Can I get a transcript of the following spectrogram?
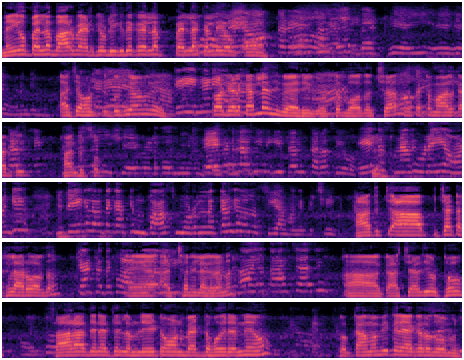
ਨਹੀਂ ਉਹ ਪਹਿਲਾਂ ਬਾਹਰ ਬੈਠ ਕੇ ਉਡੀਕਦੇ ਪਹਿਲਾਂ ਪਹਿਲਾਂ ਇਕੱਲੇ ਉਹ ਉਹ- ਇਹ ਬੈਠੇ ਆਈ ਇਹ ਹੋਣਗੇ। ਅੱਛਾ ਹੁਣ ਤੇ ਤੁਸੀਂ ਆਉਣਗੇ? ਤੁਹਾਡੇ ਨਾਲ ਕਰ ਲਿਆ ਸੀ? ਵੈਰੀ ਗੁੱਡ ਬਹੁਤ ਅੱਛਾ। ਉਹ ਤਾਂ ਕਮਾਲ ਕਰਤੀ। ਹਾਂ ਦੱਸੋ। 6 ਮਿੰਟ ਦਾ ਸੀਨ ਫੇਵਰਟ ਦਾ ਸੀਨ ਕੀਤਾ ਸੀ ਸਾਰਾ ਸੀ ਉਹ। ਇਹ ਦੱਸਣਾ ਵੀ ਹੁਣ ਇਹ ਆਉਣਗੇ ਜਦੋਂ ਇਹ ਗੱਲਾਂ ਕਰਕੇ ਵਾਪਸ ਮੋੜਨ ਲੱਗਣਗੇ ਤਾਂ ਦੱਸੀ ਆਵਾਂਗੇ ਪਿੱਛੇ। ਹਾਂ ਤੇ ਚਾ- ਝੱਟ ਖਿਲਾਰੋ ਆਪਦਾ। ਝੱਟ ਤੇ ਖਵਾ ਐ ਅੱਛਾ ਨਹੀਂ ਲੱਗ ਰਿਹਾ ਨਾ। ਆ ਜਾ ਕਾਸ਼ ਚਾਹ ਜੀ। ਹਾਂ ਕਾਸ਼ਲ ਜੀ ਉਠੋ। ਸਾਰਾ ਦਿਨ ਇੱਥੇ ਲਮਲੇਟ ਔਨ ਬੈੱਡ ਹੋਏ ਰਹਿੰਦੇ ਹੋ। ਤੋ ਕੰਮ ਵੀ ਕਰਿਆ ਕਰੋ ਦੋ ਮਿੰਟ।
